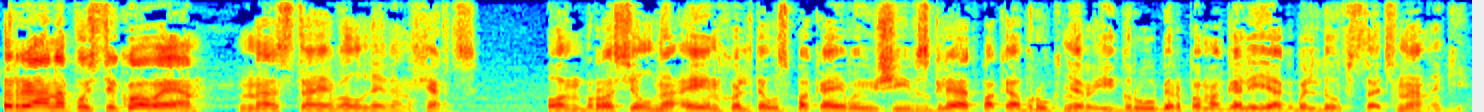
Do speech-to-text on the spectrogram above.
«Рана пустяковая!» — настаивал Левенхерц. Он бросил на Эйнхольта успокаивающий взгляд, пока Брукнер и Грубер помогали Ягбальду встать на ноги.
